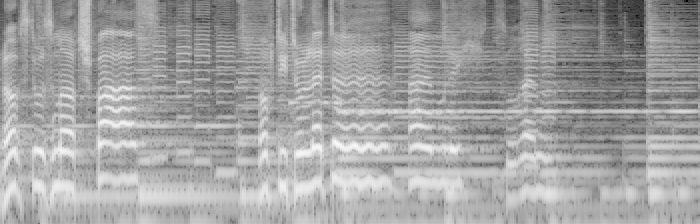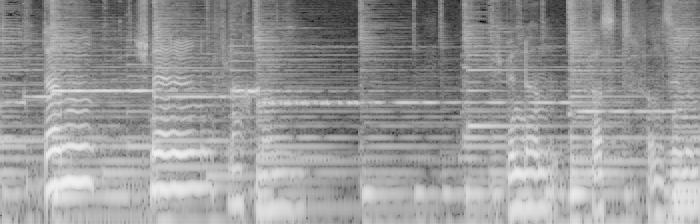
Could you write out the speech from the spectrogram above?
Glaubst du, es macht Spaß, auf die Toilette heimlich zu rennen? Dann schnell einen Flachmann. Ich bin dann fast von Sinnen.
